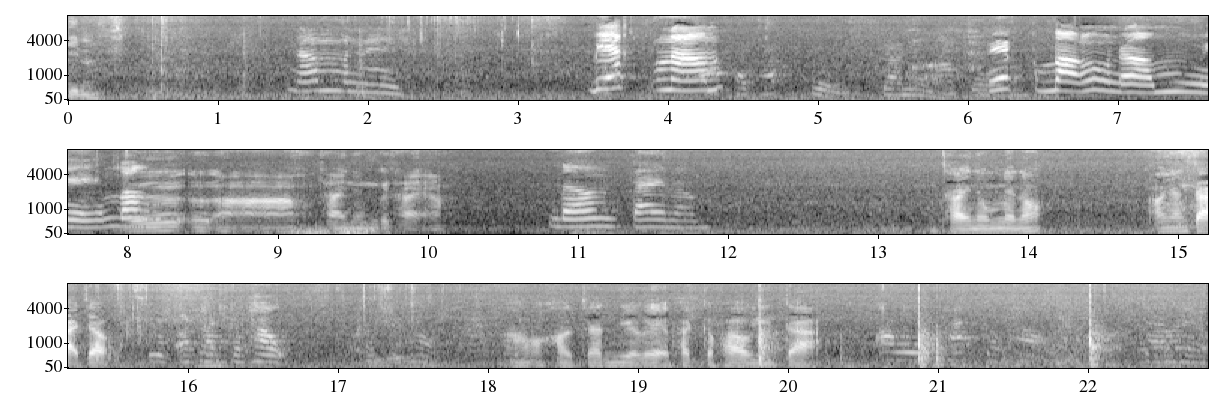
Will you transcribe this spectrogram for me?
กินำน้ำมันนี่เบียกน้ จานหนึ่งำเบียกบังน้ำนี่บังเออเออเอาเอาเอาถ่ายนมก็ถ่ายเอาน้ำใต้น้ถ่ายนมเนี่ยเนาะเอายังตาเจ้าำลูกเอาผัดกะเพราผัดกะเพราเอาเอาข้าวจันเรียกเลยผัดกะเพรานี่ตาเอาผัดกะเพราจานเดียว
